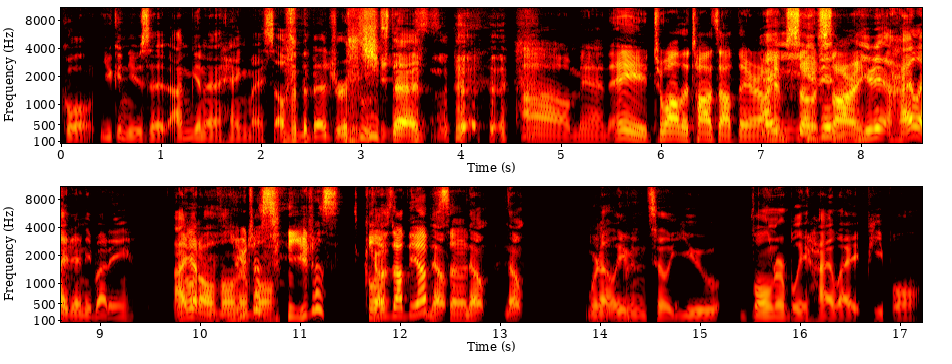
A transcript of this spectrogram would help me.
cool. You can use it. I'm gonna hang myself in the bedroom instead. Oh man. Hey, to all the tots out there, I am so sorry. You didn't highlight anybody. I got all vulnerable. You just you just closed out the Nope, episode. nope, nope. We're not leaving until you vulnerably highlight people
